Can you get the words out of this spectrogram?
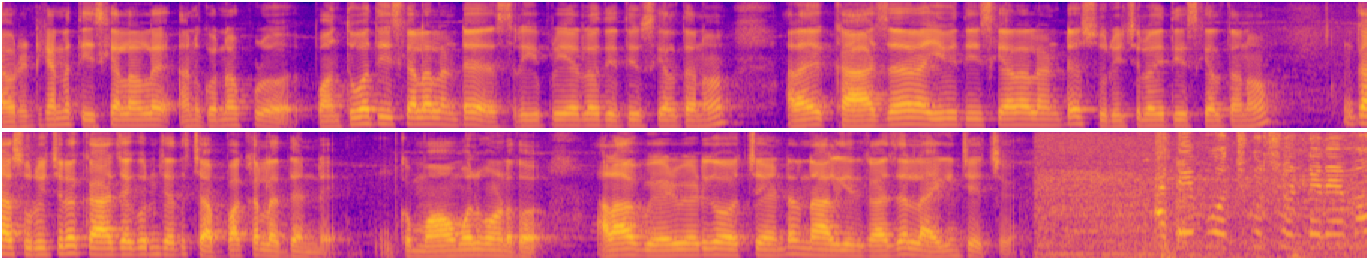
ఎవరింటికన్నా తీసుకెళ్ళాలి అనుకున్నప్పుడు పంతువ తీసుకెళ్ళాలంటే శ్రీప్రియలో తీసుకెళ్తాను అలాగే కాజా ఇవి తీసుకెళ్ళాలంటే సురుచిలో తీసుకెళ్తాను. ఇంకా సురుచిలో కాజా గురించి అయితే చెప్పక్కర్లేదండి ఇంకా మామూలుగా ఉండదు. అలా వేడివేడిగా వచ్చాయంటే నాలుగైదు కాజాలు లాగించవచ్చు అటే వచ్చి కూర్చుంటేనేమో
